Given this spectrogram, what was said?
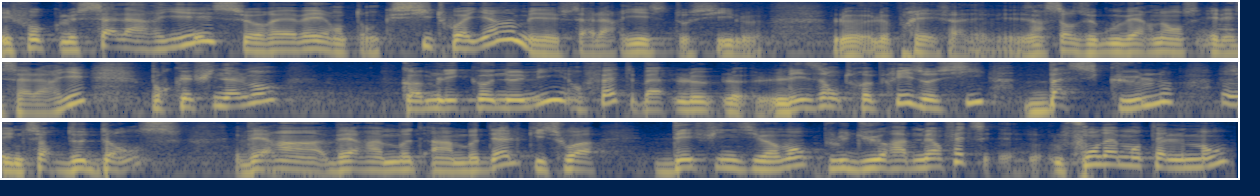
il faut que le salarié se réveille en tant que citoyen, mais le salarié c'est aussi le, le, le les instances de gouvernance et les salariés, pour que finalement comme l'économie, en fait, bah, les entreprises aussi basculent, c'est une sorte de danse, vers, un, modèle qui soit définitivement plus durable. Mais en fait, fondamentalement,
